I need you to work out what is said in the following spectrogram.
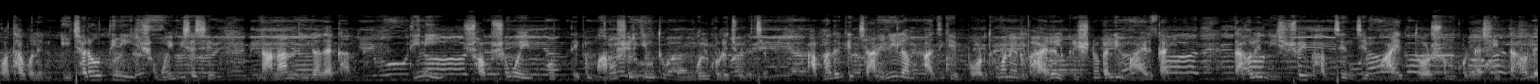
কথা বলেন। এছাড়াও তিনি সময় বিশেষে নানান লীলা দেখান। তিনি সবসময় প্রত্যেক মানুষের কিন্তু মঙ্গল করে চলেছে আপনাদেরকে জানিয়ে নিলাম, আজকে বর্ধমানের ভাইরাল কৃষ্ণকালী মায়ের কাহিনী তাহলে নিশ্চয়ই ভাবছেন যে মায়ের দর্শন করে আসি। তাহলে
